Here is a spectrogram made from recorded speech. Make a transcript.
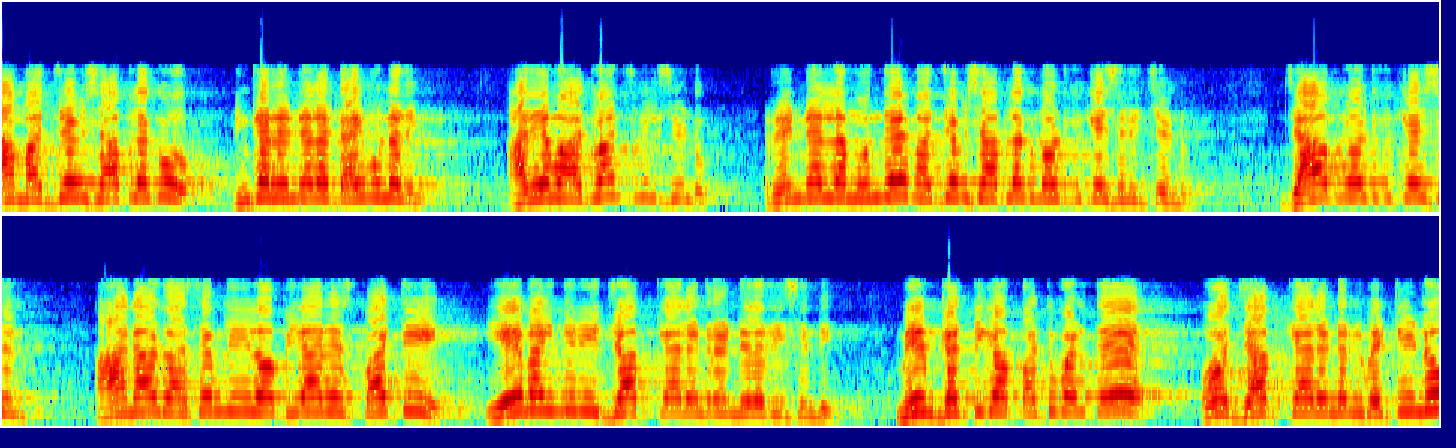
ఆ మద్యం షాపులకు ఇంకా రెండు నెలల టైం ఉన్నది. అదేమో అడ్వాన్స్ పిలిచిండు. రెండు నెలల ముందే మద్యం షాపులకు నోటిఫికేషన్ ఇచ్చిండు. Job notification. ఆనాడు అసెంబ్లీలో బీఆర్ఎస్ పార్టీ ఏమైంది నీ జాబ్ క్యాలెండర్ అని నిలదీసింది. మేం గట్టిగా పట్టుబడితే ఓ జాబ్ క్యాలెండర్ని పెట్టిండు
